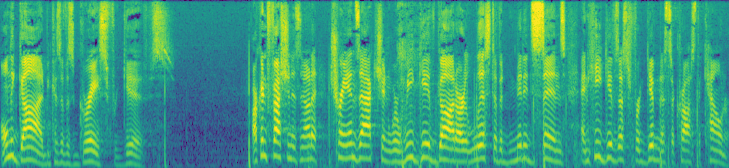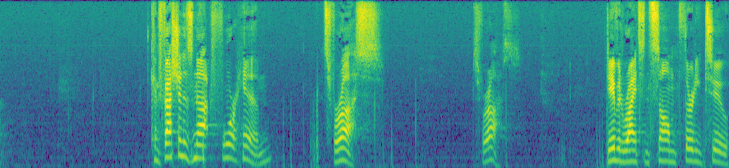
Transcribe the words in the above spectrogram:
Only God, because of His grace, forgives. Our confession is not a transaction where we give God our list of admitted sins and He gives us forgiveness across the counter. Confession is not for Him, it's for us. It's for us. David writes in Psalm 32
